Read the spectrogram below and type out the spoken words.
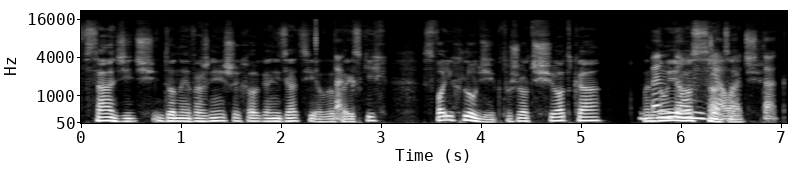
wsadzić do najważniejszych organizacji Tak. europejskich swoich ludzi, którzy od środka Będą je rozsadzać. działać, tak.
